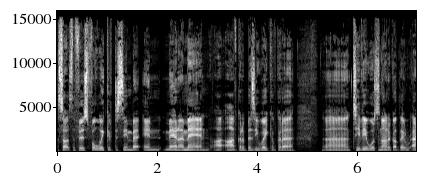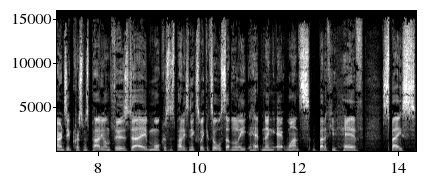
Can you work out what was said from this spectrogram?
So it's the first full week of December, and man, oh man, I, I've got a busy week. I've got a uh, TV awards tonight. I've got the RNZ Christmas party on Thursday. More Christmas parties next week. It's all suddenly happening at once. But if you have space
